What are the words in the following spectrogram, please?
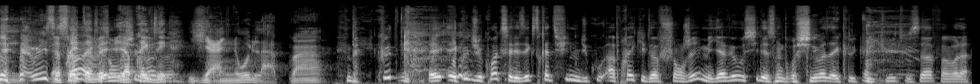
oui c'est ça. avec les et après, il faisait Jeannot Lapin. Bah écoute, é- écoute, je crois que c'est les extraits de films du coup après qui doivent changer, mais il y avait aussi les ombres chinoises avec le cucu, tout ça, enfin voilà.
